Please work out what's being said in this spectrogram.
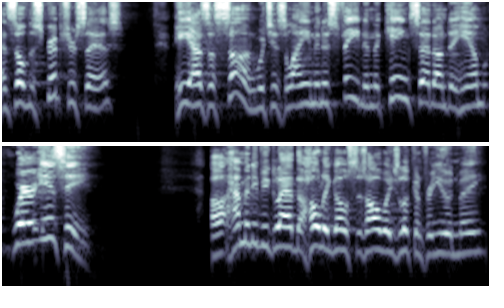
And so the scripture says, He has a son which is lame in his feet. And the king said unto him, Where is he? Uh, how many of you glad the Holy Ghost is always looking for you and me?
